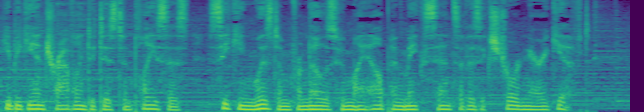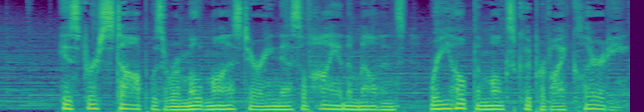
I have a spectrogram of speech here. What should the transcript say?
he began traveling to distant places, seeking wisdom from those who might help him make sense of his extraordinary gift. His first stop was a remote monastery nestled high in the mountains, where he hoped the monks could provide clarity.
